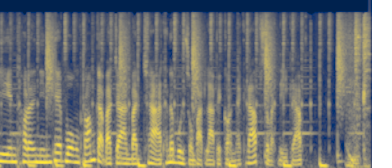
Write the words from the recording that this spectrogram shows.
ยีนทรณินเทพวงศ์พร้อมกับอาจารย์บัญชาธนบุญสมบัติลาไปก่อนนะครับ สวัสดีครับ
